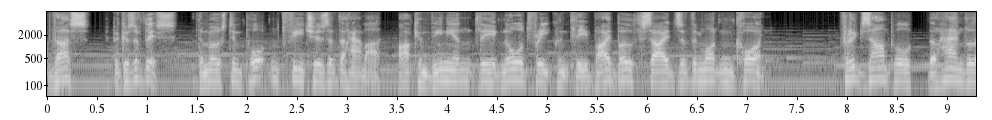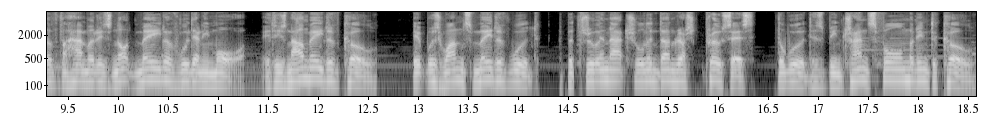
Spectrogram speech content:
Thus, because of this, the most important features of the hammer are conveniently ignored frequently by both sides of the modern coin. For example, the handle of the hammer is not made of wood anymore, it is now made of coal. It was once made of wood, but through a natural and unrushed process, the wood has been transformed into coal.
